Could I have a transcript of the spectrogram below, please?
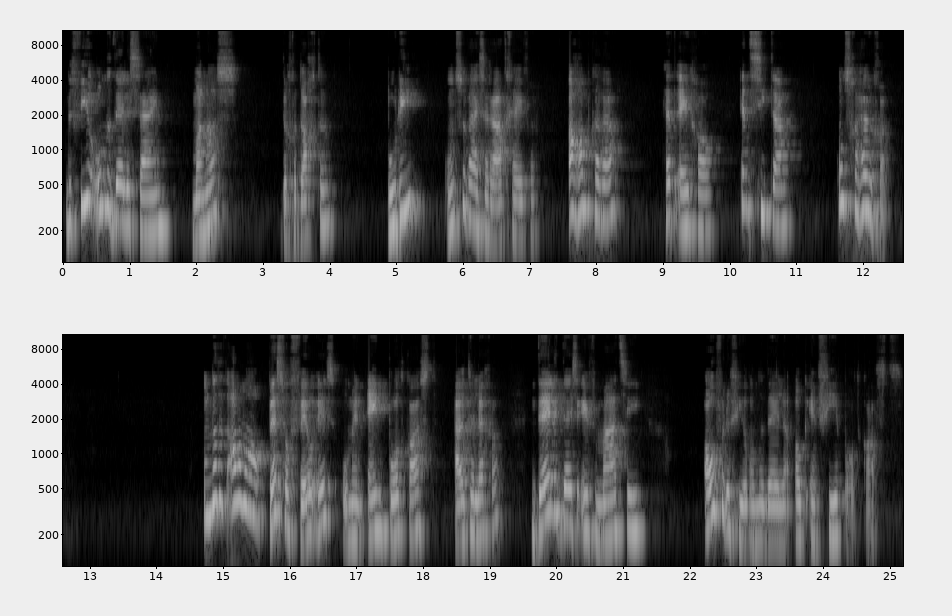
De vier onderdelen zijn manas, de gedachten, buddhi, onze wijze raadgever, ahamkara, het ego en sita, ons geheugen. Omdat het allemaal best wel veel is om in één podcast uit te leggen, deel ik deze informatie over de vier onderdelen ook in vier podcasts.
